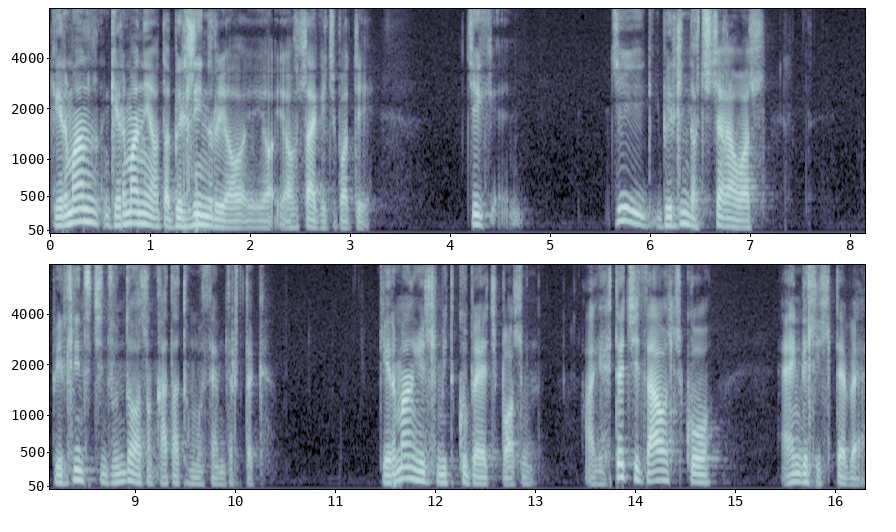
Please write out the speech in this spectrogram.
Герман Германы одоо Берлин руу явлаа гэж бодъё. Чи чи Берлинд очиж байгаа бол Берлинд чинь зөндөө олон гадаад хүмүүс амьдардаг. Герман хэл мэдгүй байж болно. А гэхдээ чи заавалчгүй англи хэлтэй бай.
